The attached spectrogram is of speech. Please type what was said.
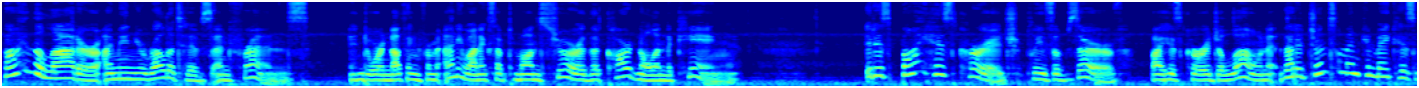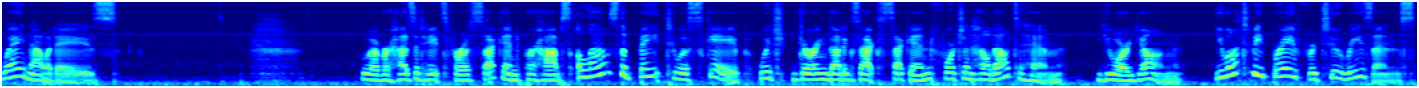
By the latter, I mean your relatives and friends. Endure nothing from anyone except Monsieur the Cardinal and the King. It is by his courage, please observe, by his courage alone, that a gentleman can make his way nowadays. Whoever hesitates for a second, perhaps, allows the bait to escape, which during that exact second fortune held out to him. You are young. You ought to be brave for two reasons.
